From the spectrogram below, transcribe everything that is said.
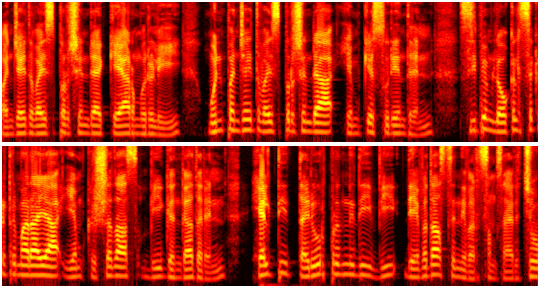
Panchayat vice president K R Murali മുൻ panchayat vice president M K Surendran C P M local സെക്രട്ടറിമാരായ M Krishnadas V Gangadharan healthy Tarur പ്രതിനിധി വി ദേവദാസ് എന്നിവർ സംസാരിച്ചു.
